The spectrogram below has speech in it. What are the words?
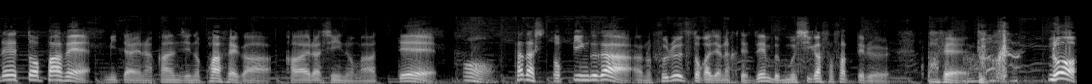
レートパフェみたいな感じのパフェが可愛らしいのがあって、あただしトッピングが、あの、フルーツとかじゃなくて全部虫が刺さってるパフェとかの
